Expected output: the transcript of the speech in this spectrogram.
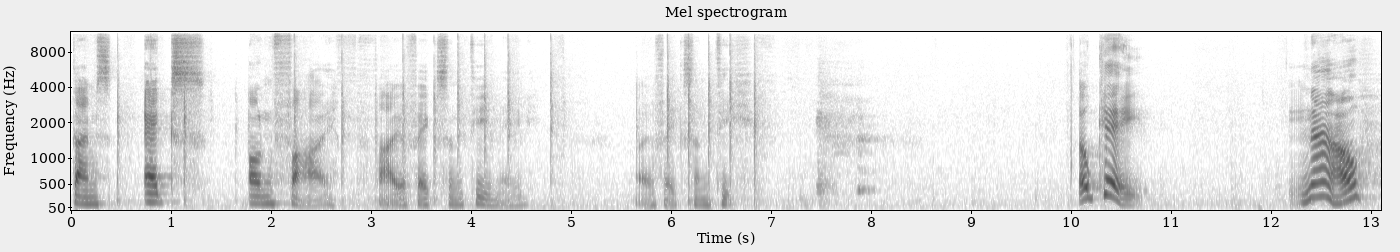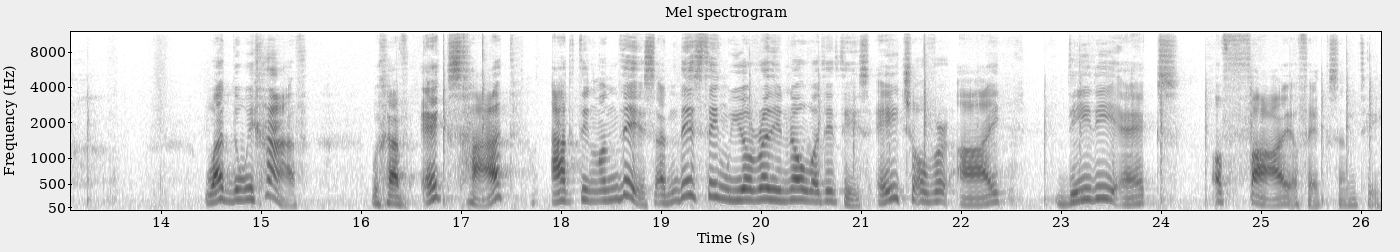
times x on phi, phi of x and t maybe, phi of x and t. Okay, now what do we have? We have x hat acting on this, and this thing we already know what it is, h over i d dx of phi of x and t.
